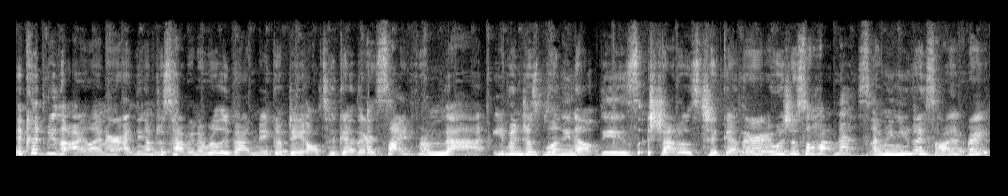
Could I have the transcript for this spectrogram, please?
It could be the eyeliner. I think I'm just having a really bad makeup day altogether. Aside from that, even just blending out these shadows together, it was just a hot mess. I mean, you guys saw it, right?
